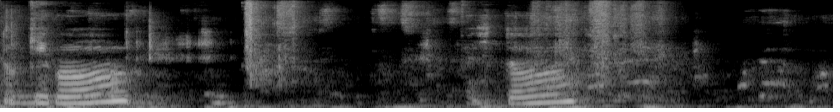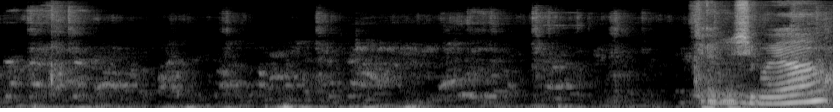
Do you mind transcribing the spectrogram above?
또 끼고. 다시 또 해주시고요.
